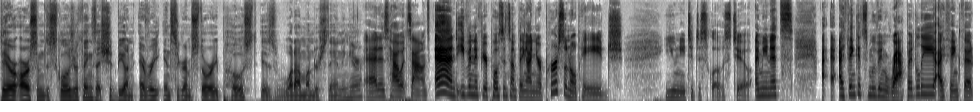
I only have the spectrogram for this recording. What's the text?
there are some disclosure things that should be on every Instagram story post, is what I'm understanding here. That is how it sounds. And even if you're posting something on your personal page, you need to disclose too. I mean, it's, I, I think it's moving rapidly. I think that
